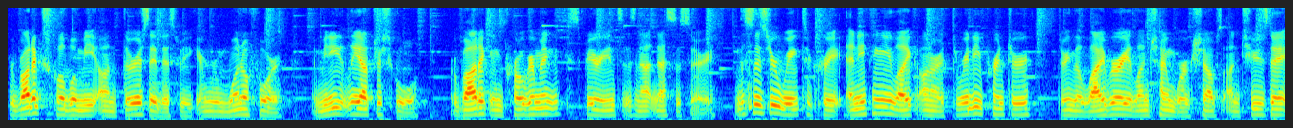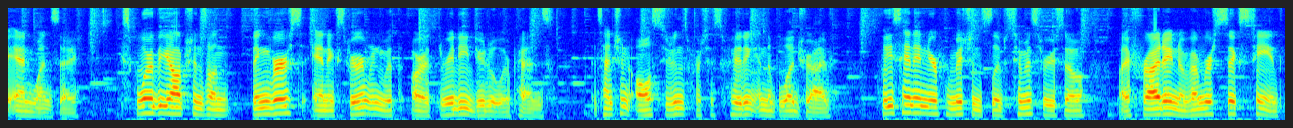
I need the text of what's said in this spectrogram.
Robotics Club will meet on Thursday this week in room 104 immediately after school. Robotic and programming experience is not necessary. This is your week to create anything you like on our 3D printer during the library lunchtime workshops on Tuesday and Wednesday. Explore the options on Thingiverse and experiment with our 3D doodler pens. Attention all students participating in the blood drive. Please hand in your permission slips to Ms. Russo by Friday, November 16th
